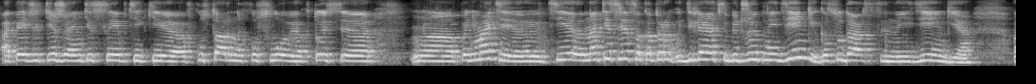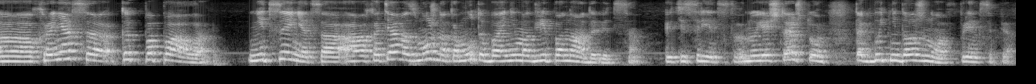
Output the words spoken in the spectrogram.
опять же те же антисептики в кустарных условиях, то есть э, э, понимаете, те, на те средства, которые выделяются бюджетные деньги, государственные деньги, э, хранятся как попало не ценятся, а хотя, возможно, кому-то бы они могли понадобиться, эти средства. Но я считаю, что так быть не должно, в принципе.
